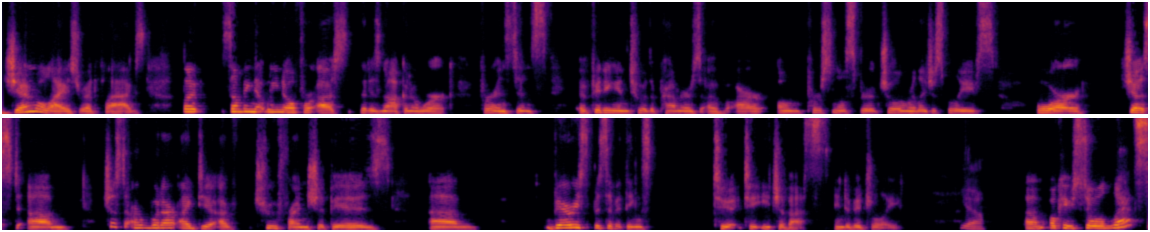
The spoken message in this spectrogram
generalized red flags but something that we know for us that is not going to work for instance fitting into the parameters of our own personal spiritual and religious beliefs or just um, just our what our idea of true friendship is um, very specific things to to each of us individually Yeah. um, okay so let's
